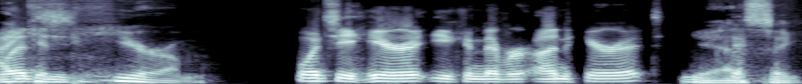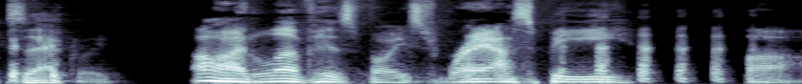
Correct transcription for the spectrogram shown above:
I can hear him. Once you hear it, you can never unhear it. Yes, exactly. oh, I love his voice. Raspy. oh.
